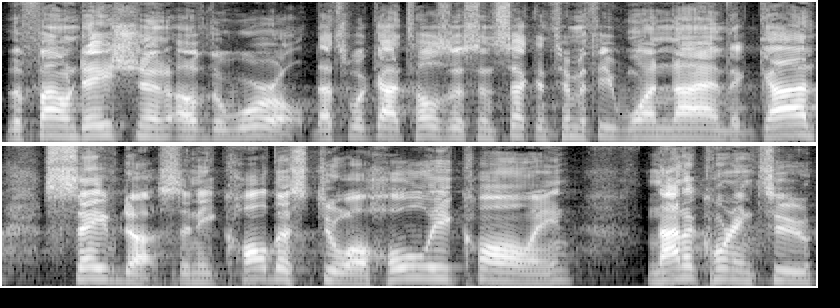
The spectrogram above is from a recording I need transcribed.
the foundation of the world. That's what God tells us in 2 Timothy 1 9, that God saved us and He called us to a holy calling not according to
